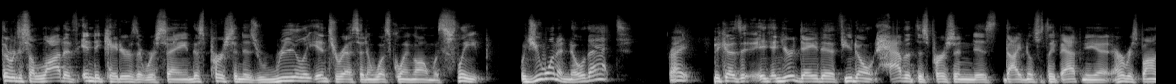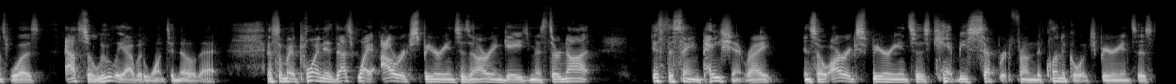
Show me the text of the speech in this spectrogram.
there were just a lot of indicators that were saying this person is really interested in what's going on with sleep. Would you want to know that? Right? Because in your data, if you don't have that this person is diagnosed with sleep apnea, her response was, absolutely, I would want to know that. And so my point is that's why our experiences and our engagements, they're not, it's the same patient, right? And so our experiences can't be separate from the clinical experiences.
